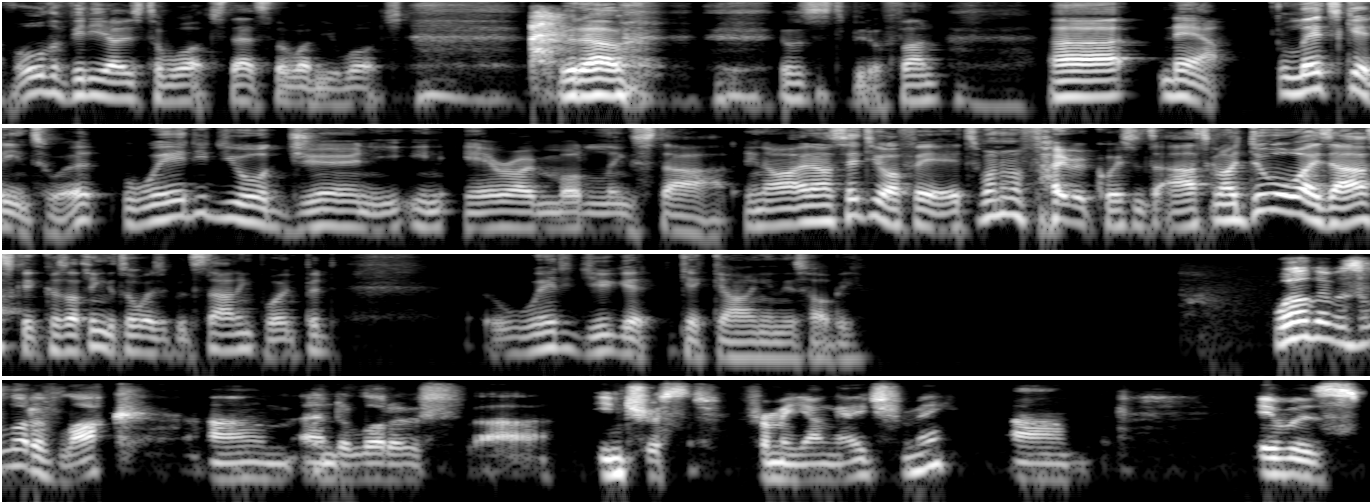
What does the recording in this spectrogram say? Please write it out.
of all the videos to watch, that's the one you watched." But um, it was just a bit of fun. Uh, now let's get into it. Where did your journey in aero modeling start? You know, and I said to you off air, it's one of my favorite questions to ask, and I do always ask it because I think it's always a good starting point. But where did you get get going in this hobby? Well, there was a lot of luck um, and a lot of uh, interest from a young age for me. Um, it was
